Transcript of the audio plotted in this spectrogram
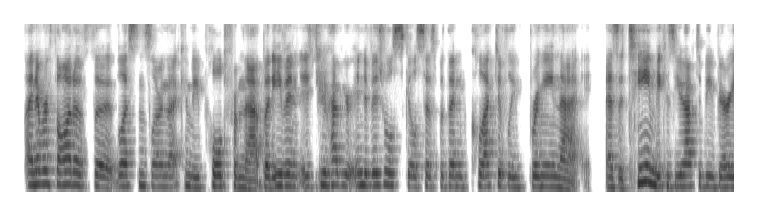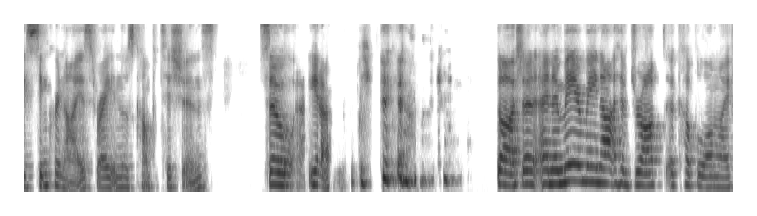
I never thought of the lessons learned that can be pulled from that. But even if you have your individual skill sets, but then collectively bringing that as a team, because you have to be very synchronized, right, in those competitions. So, oh, yeah. Gosh, and, and, I may or may not have dropped a couple on my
